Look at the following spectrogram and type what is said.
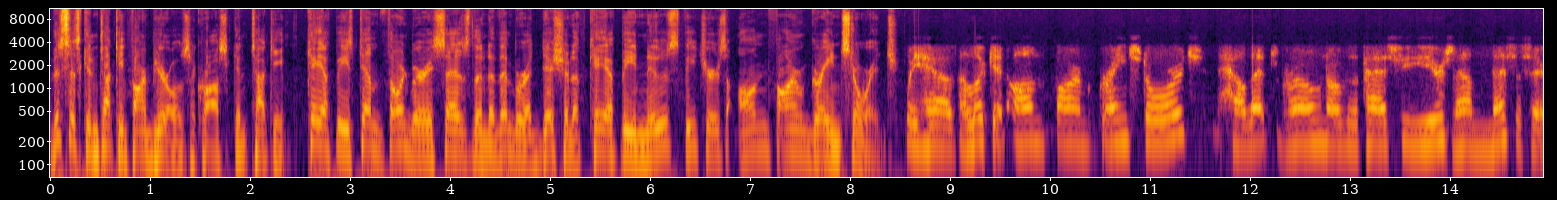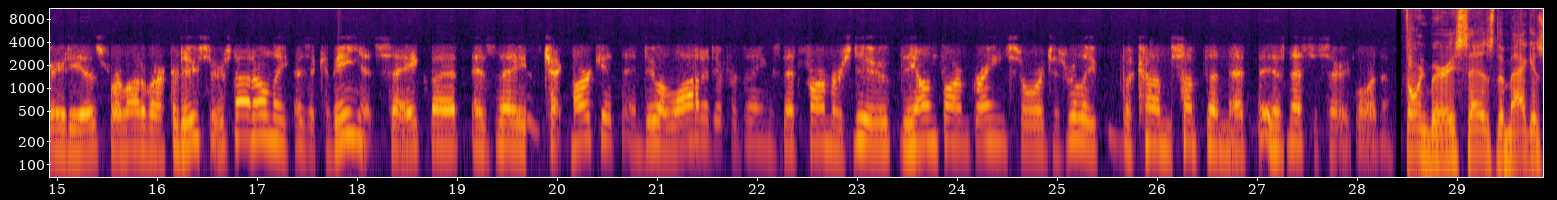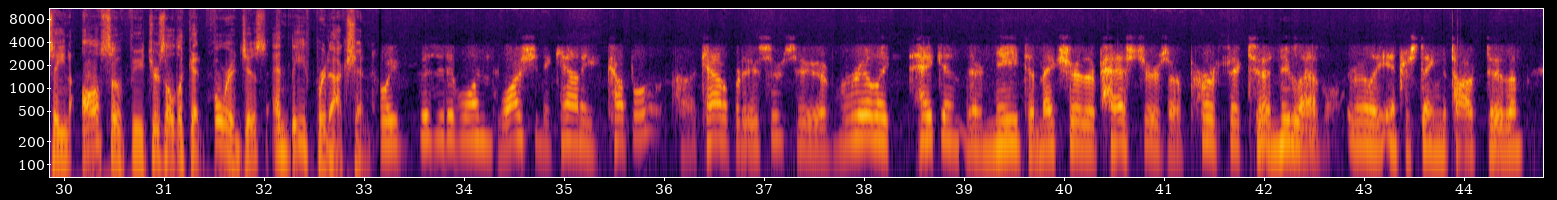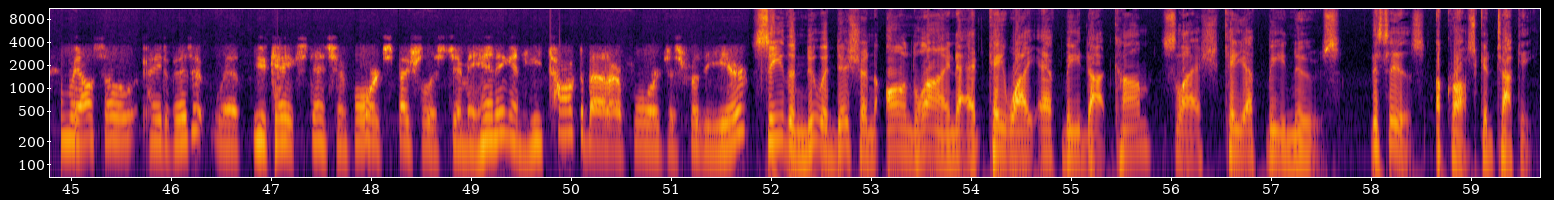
This is Kentucky Farm Bureau's across Kentucky. KFB's Tim Thornberry says the November edition of KFB News features on farm grain storage. We have a look at on farm grain storage, how that's grown over the past few years, and how necessary it is for a lot of our producers, not only as a convenience sake, but as they check market and do a lot of different things that farmers do. The on farm grain storage has really become something that is necessary for them. Thornberry says the magazine also features a look at forages and beef production. We visited one Washington County couple, uh, cattle producers, who have really taken their need to make sure their pastures are perfect to a new level. Really interesting to talk to them. We also paid a visit with UK Extension Forage Specialist Jimmy Henning, and he talked about our forages for the year. See the new edition online at kyfb.com slash kfb news. This is Across Kentucky.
